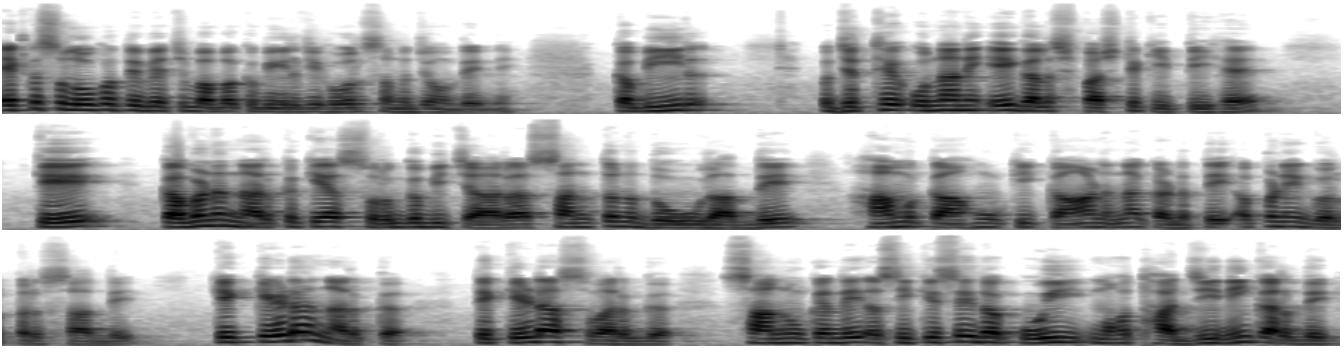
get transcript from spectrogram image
ਇੱਕ ਸ਼ਲੋਕ ਦੇ ਵਿੱਚ ਬਾਬਾ ਕਬੀਰ ਜੀ ਹੋਰ ਸਮਝਾਉਂਦੇ ਨੇ। ਕਬੀਰ, ਜਿੱਥੇ ਉਹਨਾਂ ਨੇ ਇਹ ਗੱਲ ਸਪਸ਼ਟ ਕੀਤੀ ਹੈ ਕਿ ਕਵਣ ਨਰਕ ਕਿਆ ਸੁਰਗ ਵਿਚਾਰਾ ਸੰਤਨ ਦੋ ਰਾਦੇ ਹਮ ਕਾਹੂ ਕੀ ਕਾਣ ਨਾ ਕੱਢਤੇ ਆਪਣੇ ਗੁਰ ਪ੍ਰਸਾਦੇ ਕਿ ਕਿਹੜਾ ਨਰਕ ਤੇ ਕਿਹੜਾ ਸਵਰਗ? ਸਾਨੂੰ ਕਹਿੰਦੇ, ਅਸੀਂ ਕਿਸੇ ਦਾ ਕੋਈ ਮੁਹਤਾਜੀ ਨਹੀਂ ਕਰਦੇ।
